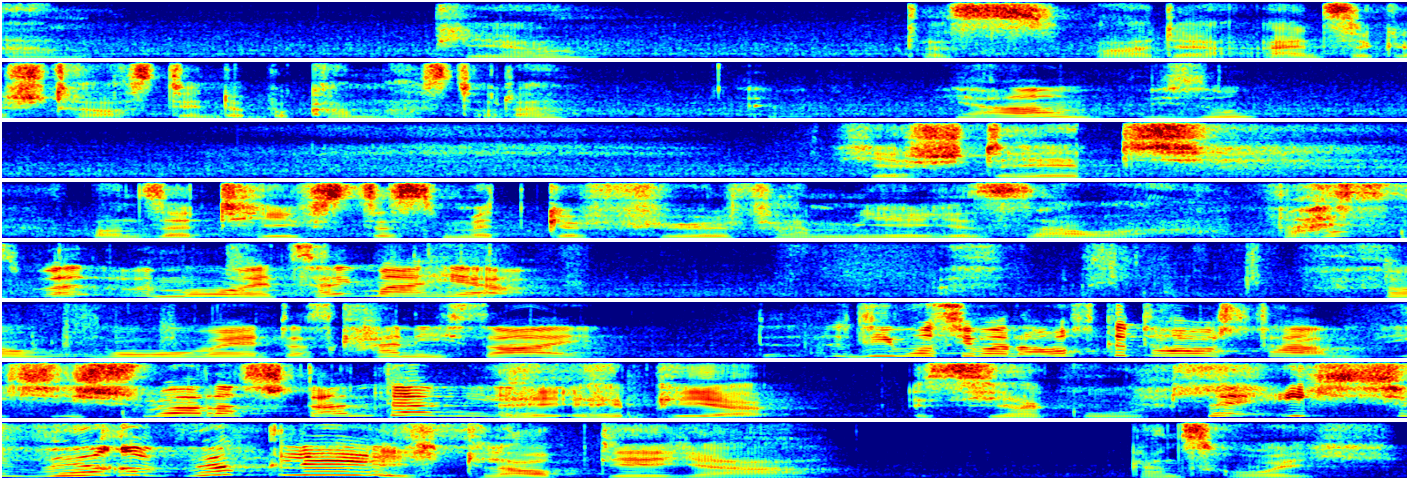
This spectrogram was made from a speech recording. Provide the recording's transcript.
Ähm, Pia, das war der einzige Strauß, den du bekommen hast, oder? Ja, wieso? Hier steht unser tiefstes Mitgefühl, Familie Sauer. Was? Moment, zeig mal her. Moment, das kann nicht sein. Die muss jemand ausgetauscht haben. Ich, ich schwöre, das stand da nicht. Hey, hey, Pia, ist ja gut. Ich schwöre wirklich. Ich glaub dir ja. Ganz ruhig.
